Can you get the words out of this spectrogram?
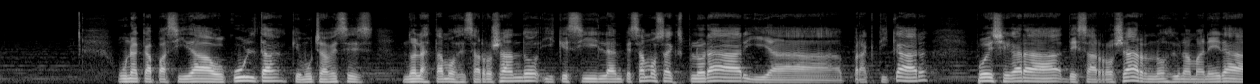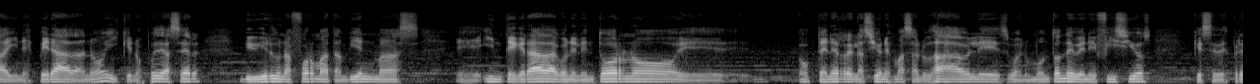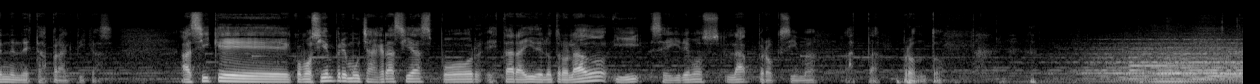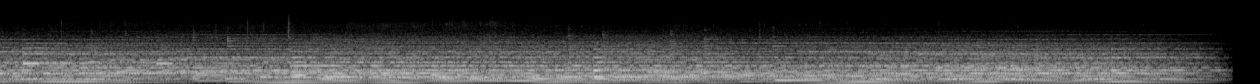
una capacidad oculta que muchas veces no la estamos desarrollando y que si la empezamos a explorar y a practicar, puede llegar a desarrollarnos de una manera inesperada, ¿no? Y que nos puede hacer vivir de una forma también más eh, integrada con el entorno, eh, obtener relaciones más saludables, bueno, un montón de beneficios que se desprenden de estas prácticas. Así que, como siempre, muchas gracias por estar ahí del otro lado y seguiremos la próxima. Hasta pronto.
